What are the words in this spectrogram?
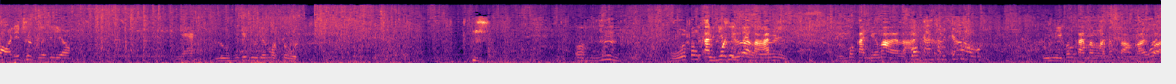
ก่อนนี่ถึกเลยทีเดียว ไงลุงให้ไปดูจนหมดสูตรอื้อหือโอ้โหป้องกันโคตรเยอะอะหลาน ลุงป้องกันเยอะมากเลยหลานป้องกันพันเก้าลุงมีป้องกันประมาณสักสามร้อยกว่า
